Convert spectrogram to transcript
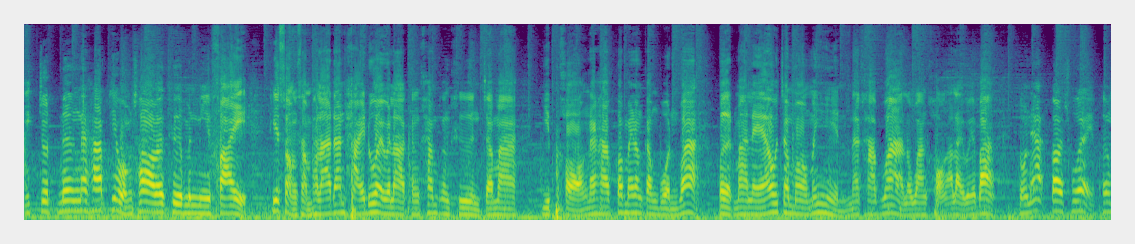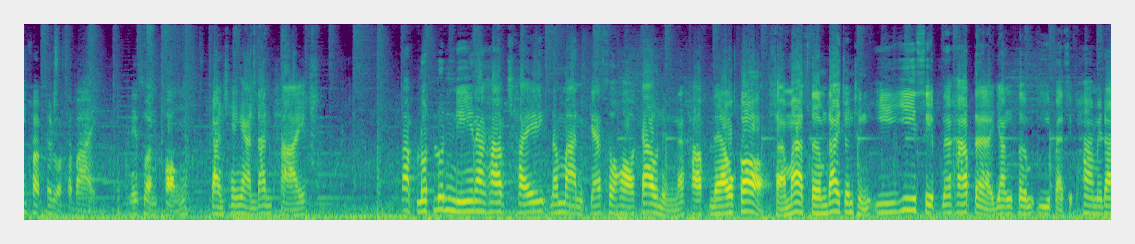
อีกจุดหนึ่งนะครับที่ผมชอบก็คือมันมีไฟ ที่ส่องสัมภาระด้านท้ายด้วยเวลากลางค่ำกลางคืนจะมาหยิบของนะครับ ก็ไม่ต้องกังวลว่าเปิดมาแล้วจะมองไม่เห็นนะครับ ว่าระวางของอะไรไว้บ้าง ตรงนี้ก็ช่วยเพิ่มความสะดวกสบาย ในส่วนของการใช้งานด้านท้ายสำหรับรถรุ่นนี้นะครับ ใช้น้ำมันแก๊สโซฮอล์91 นะครับ แล้วก็สามารถเติมได้จนถึง E 20นะครับ แต่ยังเติม E 85ไม่ได้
